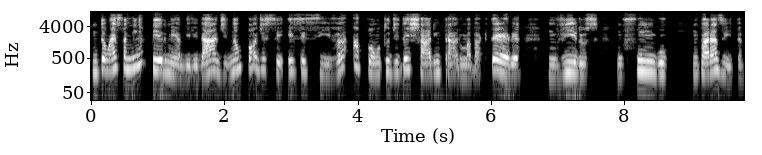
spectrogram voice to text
Então, essa minha permeabilidade não pode ser excessiva a ponto de deixar entrar uma bactéria, um vírus, um fungo, um parasita.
